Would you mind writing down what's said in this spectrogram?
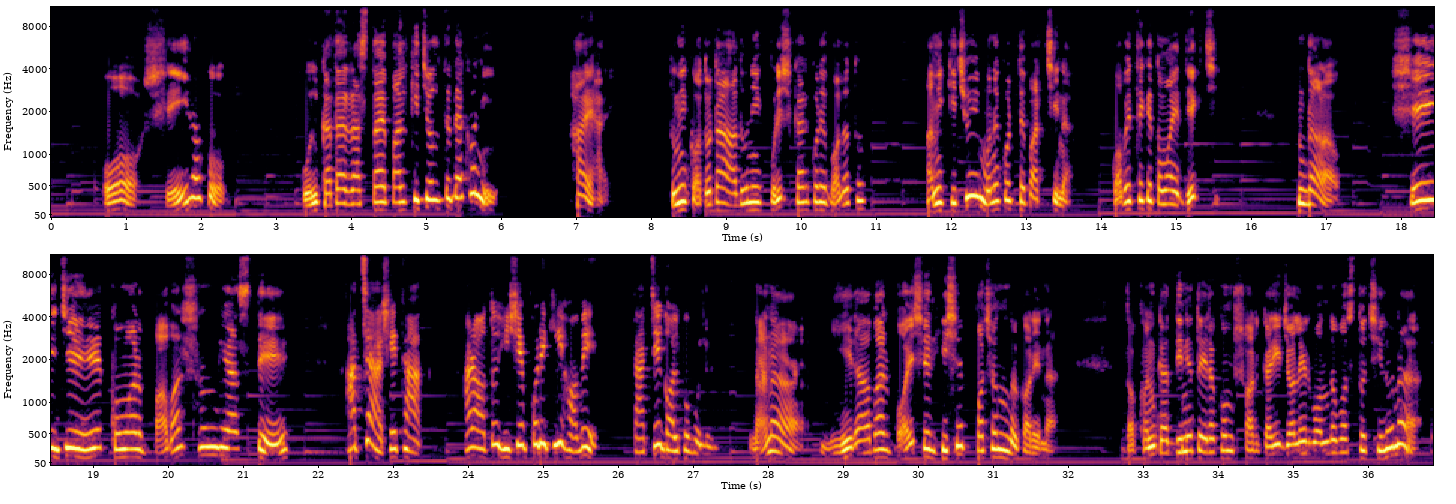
ও সেই রকম। কলকাতার রাস্তায় পালকি চলতে দেখনি? হায় হায় তুমি কতটা আধুনিক পরিষ্কার করে বলো তো? আমি কিছুই মনে করতে পারছি না কবে থেকে তোমায় দেখছি? দাঁড়াও সেই যে তোমার বাবার সঙ্গে আসতে আচ্ছা সে থাক আর অত হিসেব করে কি হবে? তার চেয়ে গল্প বলুন। না না মেয়েরা আবার বয়সের হিসেব পছন্দ করে না। তখনকার দিনে তো এরকম সরকারি জলের বন্দোবস্ত ছিল না।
